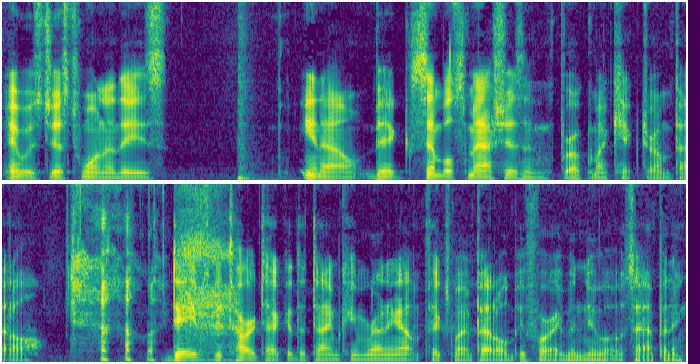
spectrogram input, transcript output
It was just one of these, you know, big cymbal smashes and broke my kick drum pedal. Dave's guitar tech at the time came running out and fixed my pedal before I even knew what was happening.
